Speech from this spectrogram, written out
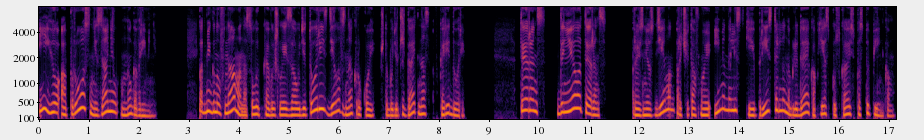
и ее опрос не занял много времени. Подмигнув нам, она с улыбкой вышла из аудитории, сделав знак рукой, что будет ждать нас в коридоре. «Терренс, Даниэла Терренс», — произнес демон, прочитав мое имя на листке и пристально наблюдая, как я спускаюсь по ступенькам.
